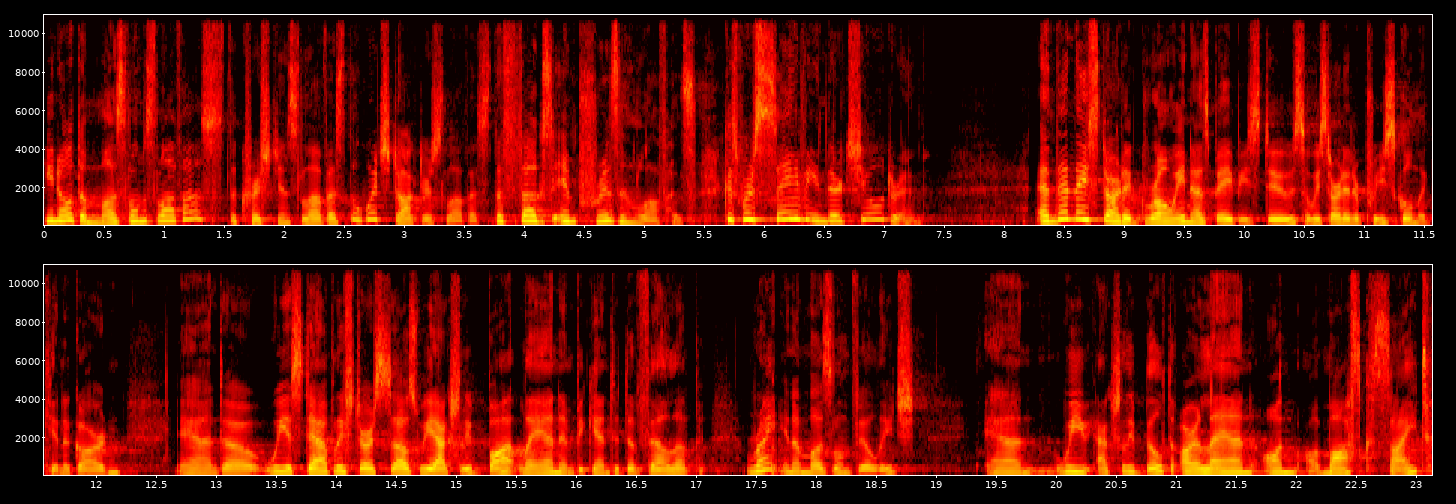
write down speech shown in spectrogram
you know, the Muslims love us, the Christians love us, the witch doctors love us, the thugs in prison love us because we're saving their children. And then they started growing as babies do. So we started a preschool and a kindergarten. And uh, we established ourselves. We actually bought land and began to develop right in a Muslim village. And we actually built our land on a mosque site.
